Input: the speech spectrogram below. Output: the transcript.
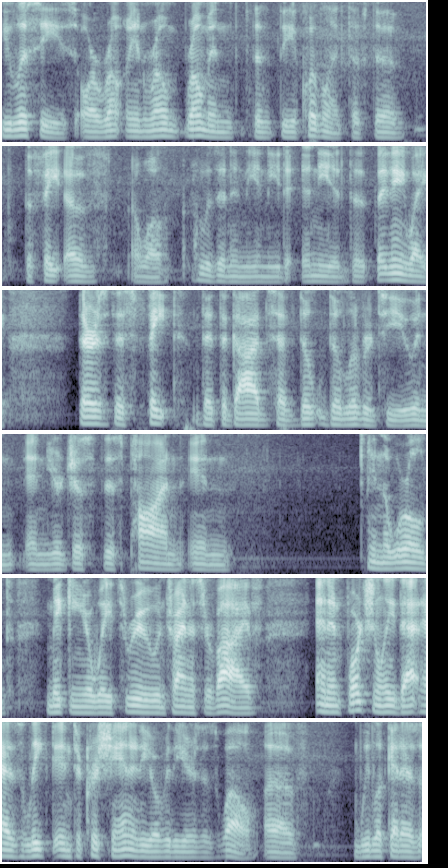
Ulysses, or Ro- in Rome, Roman, the the equivalent, the the, the fate of oh, well, who is it in the Aeneid? Aeneid. The, but anyway, there's this fate that the gods have del delivered to you, and and you're just this pawn in in the world making your way through and trying to survive and unfortunately that has leaked into christianity over the years as well of we look at it as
